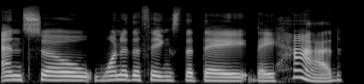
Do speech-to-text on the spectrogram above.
And so one of the things that they they had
